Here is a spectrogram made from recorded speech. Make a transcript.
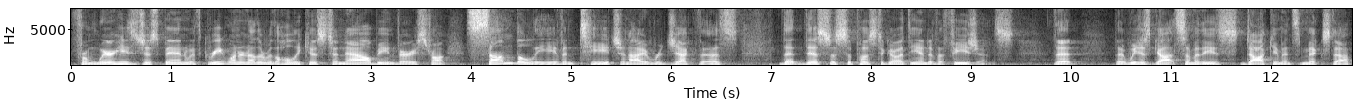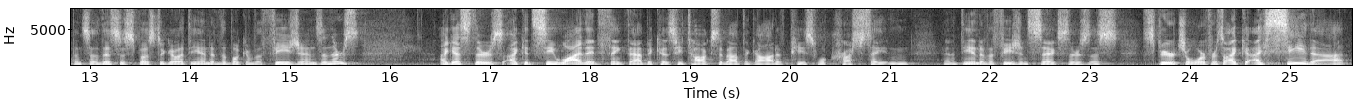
from where he's just been with greet one another with a holy kiss to now being very strong. Some believe and teach, and I reject this, that this was supposed to go at the end of Ephesians. That, that we just got some of these documents mixed up. And so this is supposed to go at the end of the book of Ephesians. And there's, I guess there's, I could see why they'd think that because he talks about the God of peace will crush Satan. And at the end of Ephesians 6, there's this spiritual warfare. So I, I see that,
